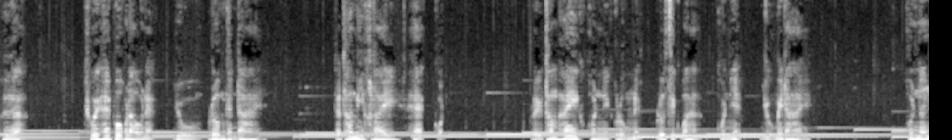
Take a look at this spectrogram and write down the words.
เพื่อช่วยให้พวกเราเนี่ยอยู่ร่วมกันได้ แต่ถ้ามีใครแหกกฎ หรือทำให้คนในกลุ่มเนี่ยรู้สึกว่าคนเนี้ยอยู่ไม่ได้ คนนั้น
